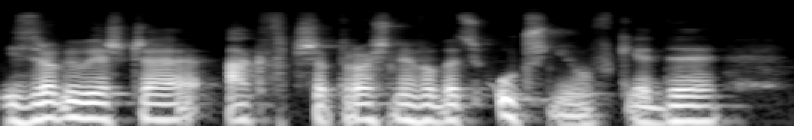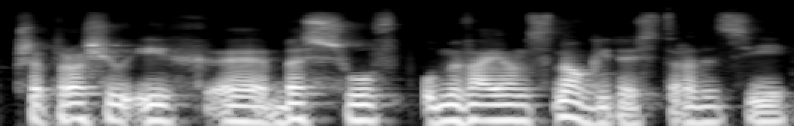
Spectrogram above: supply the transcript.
I zrobił jeszcze akt przeprośny wobec uczniów, kiedy przeprosił ich e, bez słów, umywając nogi. To jest w tradycji,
